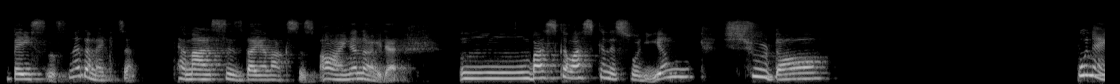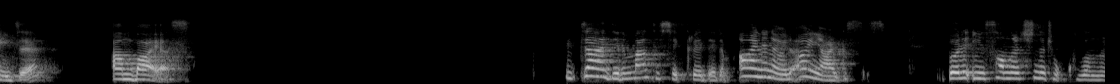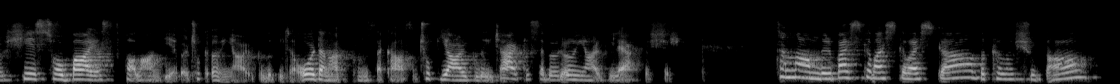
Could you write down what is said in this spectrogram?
Baseless ne demekti? Temelsiz, dayanaksız. Aynen öyle. Hmm, başka başka ne sorayım? Şurada bu neydi? Unbiased. Rica ederim, ben teşekkür ederim. Aynen öyle, ön yargısız. Böyle insanlar için de çok kullanılır. She is so biased falan diye böyle çok ön yargılı biri. Oradan aklınızda kalsın. Çok yargılayıcı. Herkese böyle ön yargıyla yaklaşır. Tamamdır. Başka başka başka. Bakalım şuradan.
